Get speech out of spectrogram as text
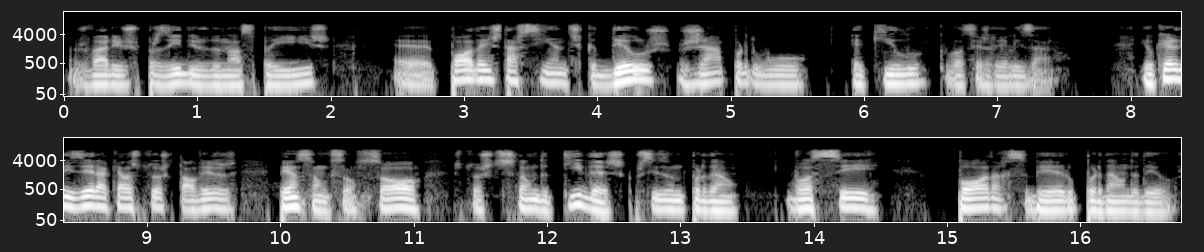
nos vários presídios do nosso país eh, podem estar cientes que Deus já perdoou aquilo que vocês realizaram. Eu quero dizer àquelas pessoas que talvez pensam que são só as pessoas que estão detidas que precisam de perdão. Você pode receber o perdão de Deus.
